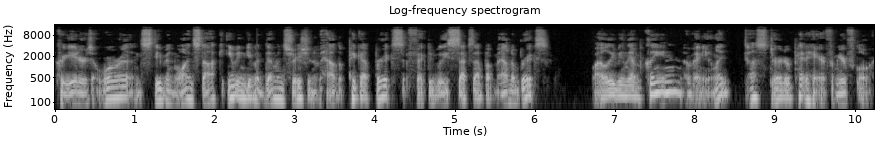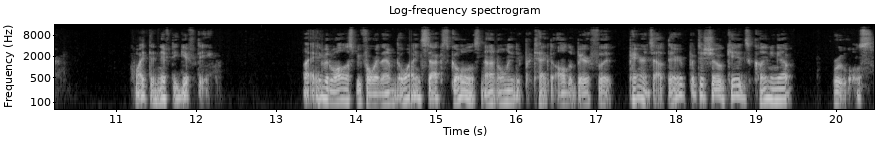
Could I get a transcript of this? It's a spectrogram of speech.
Creators Aurora and Steven Weinstock even give a demonstration of how the pickup bricks effectively sucks up a mound of bricks while leaving them clean of any lint, dust, dirt, or pet hair from your floor. Quite the nifty gifty. Like David Wallace before them, the Weinstock's goal is not only to protect all the barefoot parents out there, but to show kids cleaning up rules.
